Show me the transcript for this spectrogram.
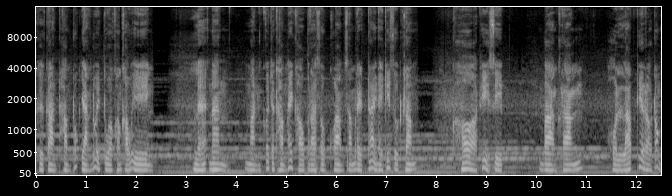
คือการทำทุกอย่างด้วยตัวของเขาเอง และนั่นมันก็จะทำให้เขาประสบความสำเร็จได้ในที่สุดครับ ข้อที่ 10 บางครั้ง ผลลัพธ์ที่เราต้อง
